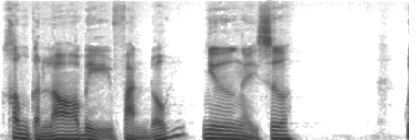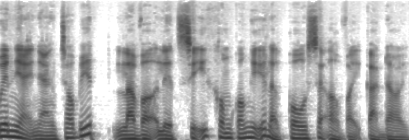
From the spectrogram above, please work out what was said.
Không cần lo bị phản đối như ngày xưa Quyên nhẹ nhàng cho biết là vợ liệt sĩ không có nghĩa là cô sẽ ở vậy cả đời.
